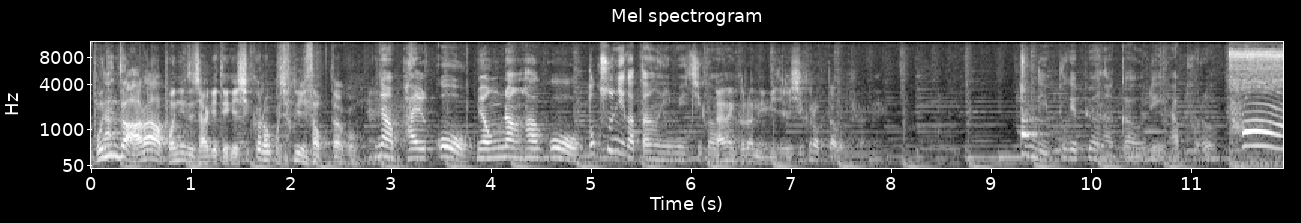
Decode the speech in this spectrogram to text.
본인도 알아 본인도 자기 되게 시끄럽고 정신 없다고 그냥 밝고 명랑하고 똑순이 같다는 이미지가 나는 그런 이미지를 시끄럽다고 표현해 좀 더 이쁘게 표현할까 우리 앞으로? 처음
